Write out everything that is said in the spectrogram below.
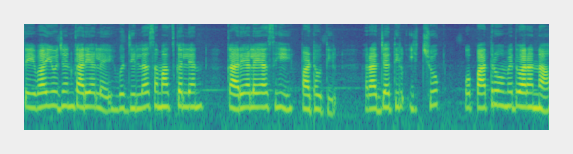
सेवा योजन कार्यालय व जिल्हा समाज कल्याण कार्यालयासही पाठवतील. राज्यातील इच्छुक व पात्र उमेदवारांना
